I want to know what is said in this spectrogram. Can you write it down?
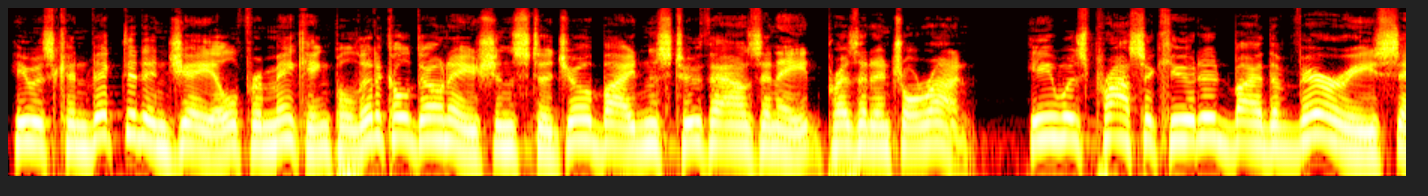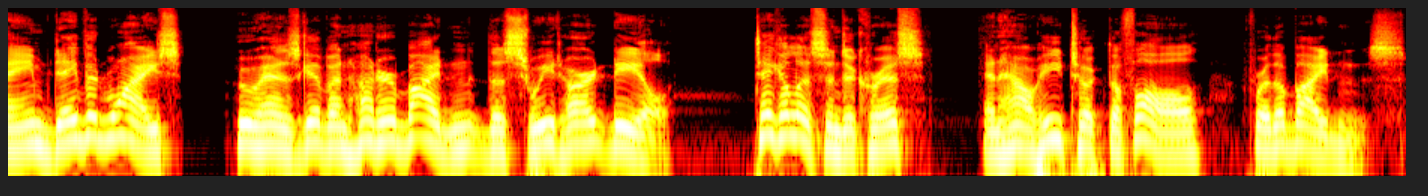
He was convicted in jail for making political donations to Joe Biden's 2008 presidential run. He was prosecuted by the very same David Weiss who has given Hunter Biden the sweetheart deal. Take a listen to Chris and how he took the fall for the Bidens.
